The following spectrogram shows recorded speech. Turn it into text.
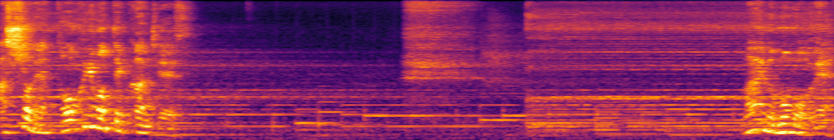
足をね遠くに持っていく感じです。前のももをね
